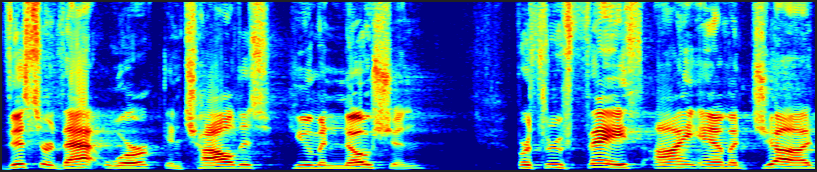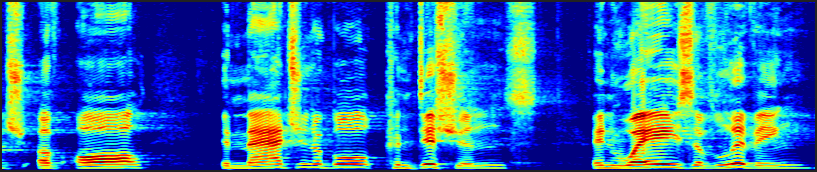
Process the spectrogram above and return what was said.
this or that work, and childish human notion for through faith I am a judge of all imaginable conditions and ways of living,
